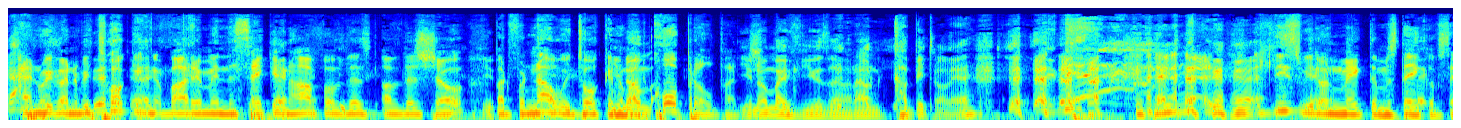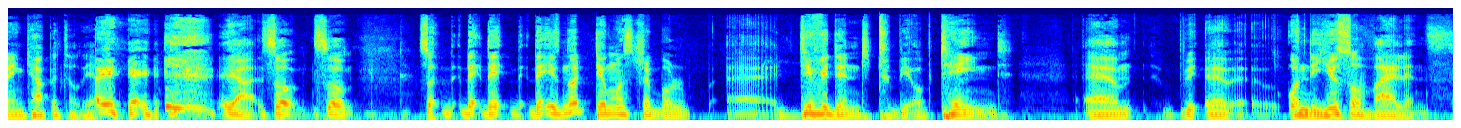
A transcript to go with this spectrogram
and we're going to be talking about him in the second half of this of this show. But for now, we're talking You know, about corporal punishment. you know my views around capital eh At least we don't make the mistake of saying capital. Yeah. yeah. So so so th- th- there is no demonstrable uh, dividend to be obtained um, uh, on the use of violence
